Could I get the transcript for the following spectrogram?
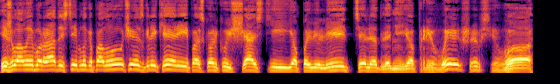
и желала ему радости и благополучия с Гликерией, поскольку счастье ее повелителя для нее превыше всего.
